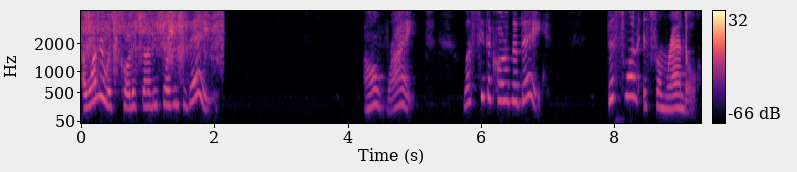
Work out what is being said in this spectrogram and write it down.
I wonder which quote is going to be chosen today. All right, let's see the quote of the day. This one is from Randall.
